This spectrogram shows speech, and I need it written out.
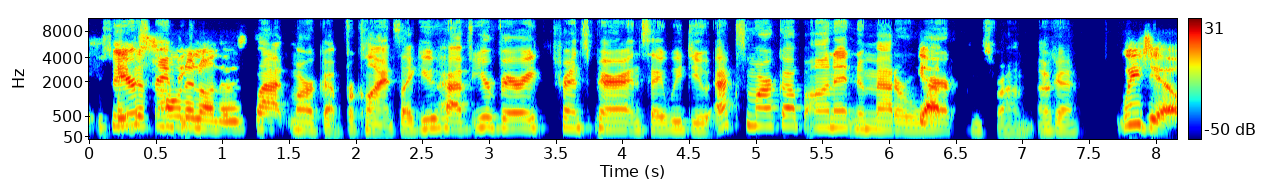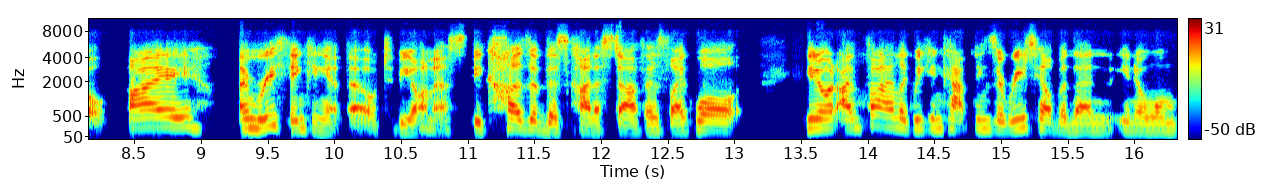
So they you're just in on those flat markup for clients. Like you have, you're very transparent and say we do X markup on it, no matter where it comes from. Okay. We do. I I'm rethinking it though, to be honest, because of this kind of stuff. Is like, well, you know what, I'm fine. Like we can cap things at retail, but then, you know, when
